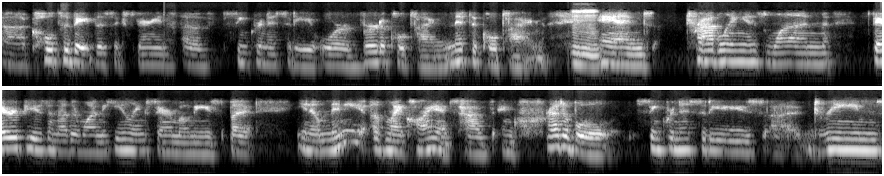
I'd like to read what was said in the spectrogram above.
uh, cultivate this experience of synchronicity or vertical time, mythical time. Mm-hmm. And traveling is one, therapy is another one, healing ceremonies. But, you know, many of my clients have incredible synchronicities, uh, dreams,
